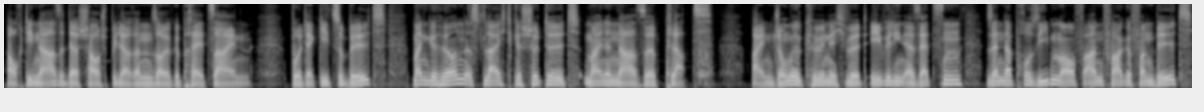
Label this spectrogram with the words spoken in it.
Auch die Nase der Schauspielerin soll geprellt sein. Bodecki zu Bild, mein Gehirn ist leicht geschüttelt, meine Nase platt. Ein Dschungelkönig wird Evelyn ersetzen. Sender Pro7 auf Anfrage von Bild.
